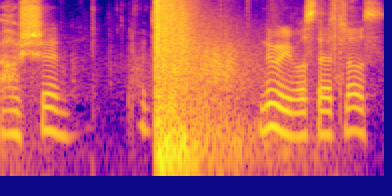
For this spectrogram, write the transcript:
oh shit! I didn't- knew he was that close.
